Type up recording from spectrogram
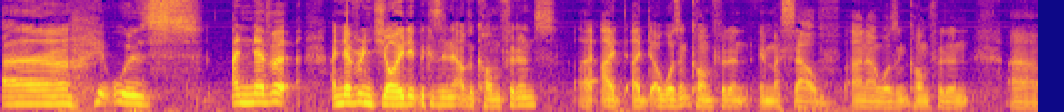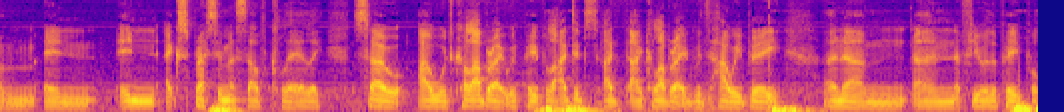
uh, it was. I never, I never enjoyed it because I didn't have the confidence. I, I, I, wasn't confident in myself, and I wasn't confident um, in in expressing myself clearly. So I would collaborate with people. I did. I, I collaborated with Howie B and um, and a few other people,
